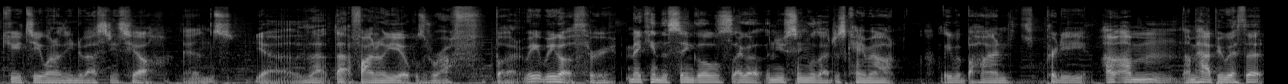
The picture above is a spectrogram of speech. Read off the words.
QT, one of the universities here and yeah, that that final year was rough, but we, we got through. Making the singles, I got the new single that just came out. Leave it behind. It's pretty. I'm I'm I'm happy with it.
